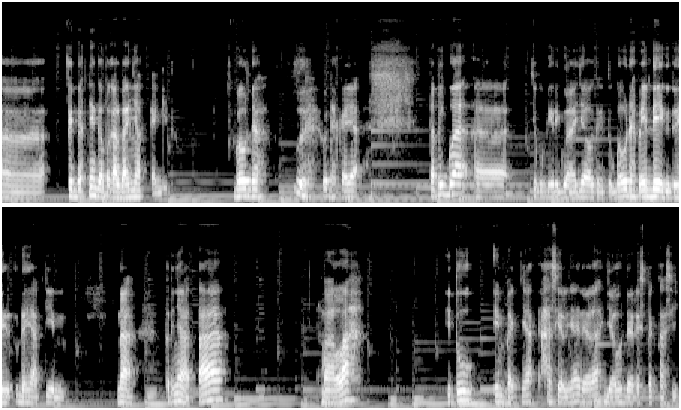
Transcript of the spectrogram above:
uh, feedbacknya gak bakal banyak kayak gitu gue udah uh, udah kayak tapi gue uh, cukup diri gue aja waktu itu. Gue udah pede gitu udah yakin. Nah ternyata malah itu impactnya hasilnya adalah jauh dari ekspektasi.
